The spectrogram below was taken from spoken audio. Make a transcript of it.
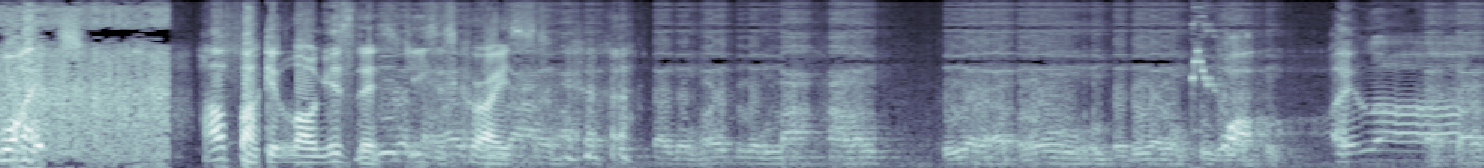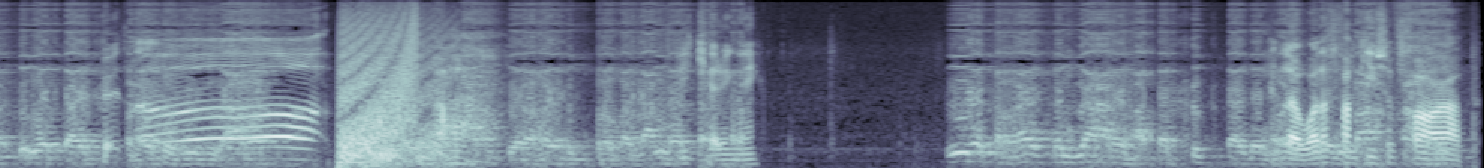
What? How fucking long is this? Jesus Christ. Are you kidding me? Über 13 Jahre hat das Schicksal den Hitler, why the fuck are you so far up?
